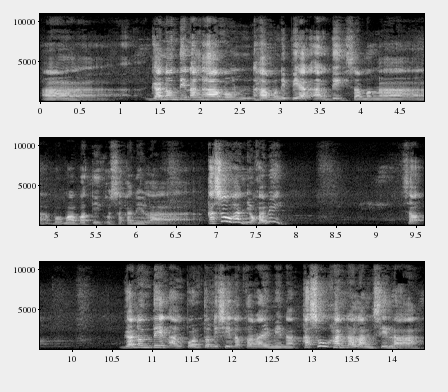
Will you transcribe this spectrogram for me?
Ah, ganon din ang hamon hamon ni PRRD sa mga bumabati ko sa kanila. Kasuhan nyo kami. So, ganon din ang punto ni Senator Amy na kasuhan na lang sila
